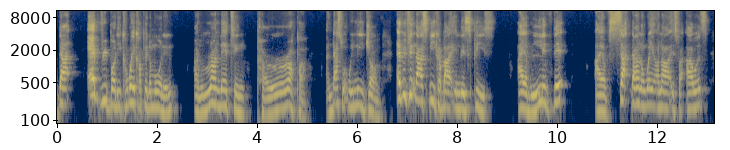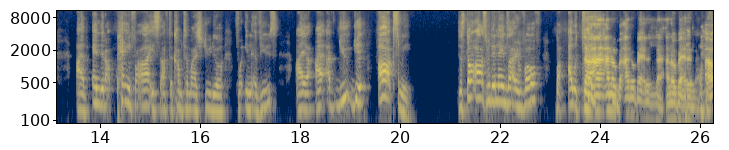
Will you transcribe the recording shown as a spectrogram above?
that everybody can wake up in the morning and run their thing proper. And that's what we need, John. Everything that I speak about in this piece, I have lived it. I have sat down and waited on artists for hours. I've ended up paying for artists to have to come to my studio for interviews. I, I, I you, you ask me. Just don't ask me the names that are involved, but I would. no, I, I, know, I know better than that. I know better than that. I,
